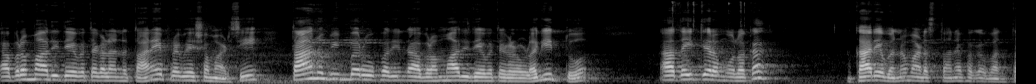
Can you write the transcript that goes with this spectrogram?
ಬ್ರಹ್ಮಾದಿ ದೇವತೆಗಳನ್ನು ತಾನೇ ಪ್ರವೇಶ ಮಾಡಿಸಿ, ತಾನು ಬಿಂಬ ರೂಪದಿಂದ ಆ ಬ್ರಹ್ಮಾದಿ ದೇವತೆಗಳೊಳಗಿದ್ದು, ಆ ದೈತ್ಯರ ಮೂಲಕ ಕಾರ್ಯವನ್ನು ಮಾಡಿಸ್ತಾನೆ ಭಗವಂತ.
